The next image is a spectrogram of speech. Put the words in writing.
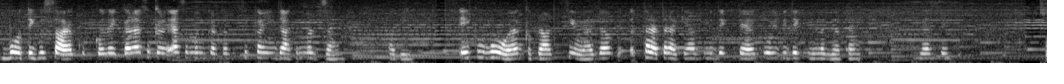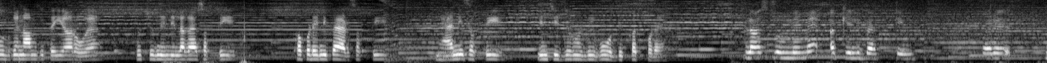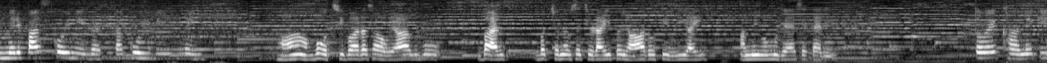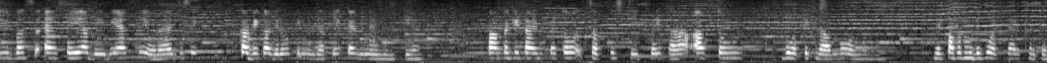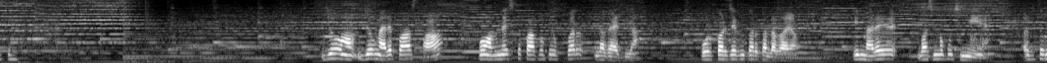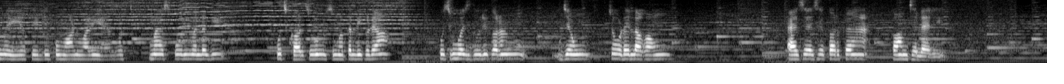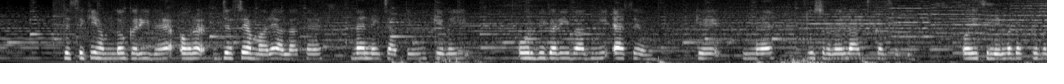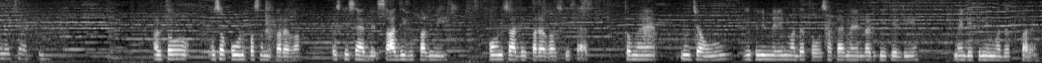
बहुत ही गुस्सा आया खुद को देखकर। ऐसा कर ऐसा मन करता था कि कहीं जाकर मर जाऊँ। अभी एक वो है घबराहट सी हुआ है जब तरह तरह के आदमी देखते हैं कोई भी देखने लग जाता है। वैसे स्कूल के नाम की तैयार हो गए तो चुन्नी नहीं लगा सकती कपड़े नहीं पहन सकती नहा नहीं सकती इन चीज़ों में भी बहुत दिक्कत पड़े। क्लासरूम में मैं अकेली बैठती हूँ। और मेरे पास कोई नहीं बैठता कोई भी नहीं। हाँ बहुत सी बार ऐसा हो गया वो बाहर बच्चों ने उसे चिढ़ाई तो यहाँ रोती हुई आई अम्मी वो मुझे ऐसे कह रही तो एक खाने की बस ऐसे ही अभी भी ऐसे ही हो रहा है जैसे कभी कभी रोटी मिल जाती है कभी नहीं मिलती है। पापा के टाइम पे तो सब कुछ ठीक सही था अब तो बहुत ही खराब माहौल है मेरे पापा मुझे बहुत प्यार करते थे। जो जो मेरे पास था, वो हमने इसके पापा के ऊपर लगा दिया। और कर्जे भी कर कर लगाया। कि मेरे बस में कुछ नहीं है। अभी तो मैं ये अकेली कुमार वाली है। बस मैं स्कूल में लगी। कुछ खर्च मत निकलिया कुछ मजदूरी करन जाऊँ, चौड़े लगाऊँ। ऐसे ऐसे करके काम चला रही। जैसे कि हम लोग गरीब हैं और जैसे हमारे हालात हैं मैं नहीं चाहती हूँ कि भाई और भी गरीब आदमी ऐसे हो कि मैं दूसरों का इलाज कर सकूँ। और इसलिए मैं डॉक्टर बनना चाहती हूँ। और तो उसे कौन पसंद करेगा? उसकी शादी शादी भी करनी। कौन शादी करेगा उसकी शादी तो मैं मैं चाहूँ जितनी मेरी मदद हो सके मेरी लड़की के लिए, मेरी इतनी मदद करें।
